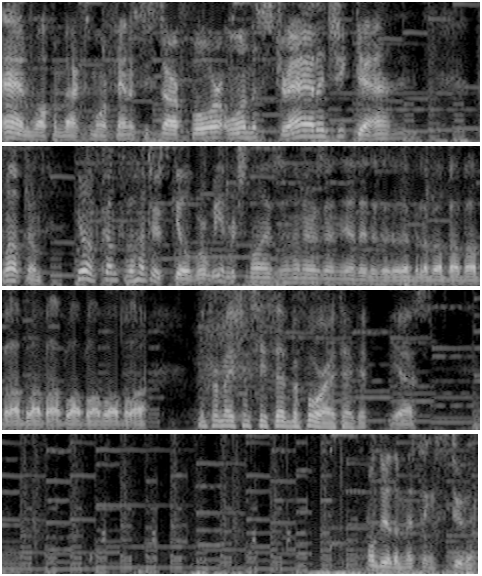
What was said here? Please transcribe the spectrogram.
And welcome back to more Phantasy Star 4 on the Strategy Guides. Welcome. You have come to the Hunters Guild, where we enrich the lives of hunters and blah blah blah blah blah blah blah blah blah blah blah. Information she said before, I take it. Yes. We'll do the missing student.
